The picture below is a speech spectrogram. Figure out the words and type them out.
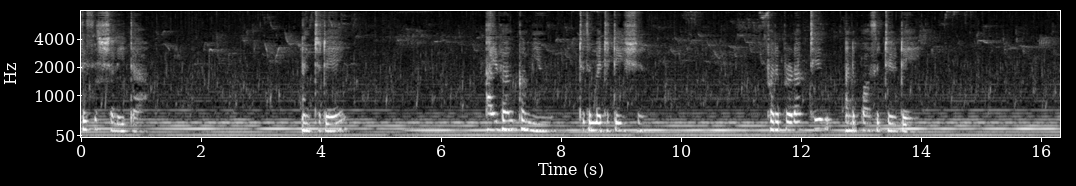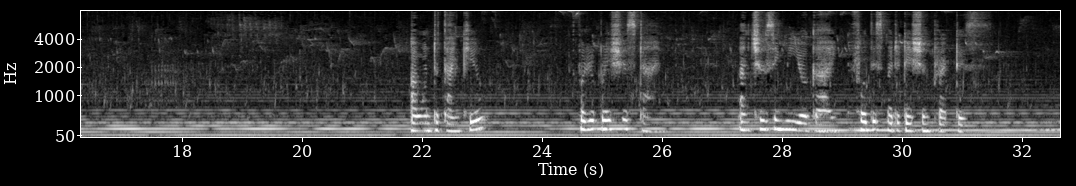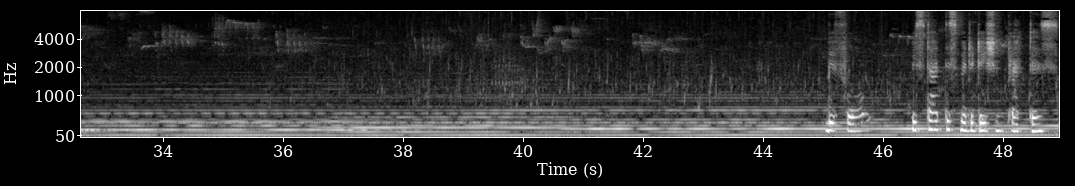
Hi, this is Shalita, and today I welcome you to the meditation for a productive and a positive day. I want to thank you for your precious time and choosing me your guide for this meditation practice. Before we start this meditation practice,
